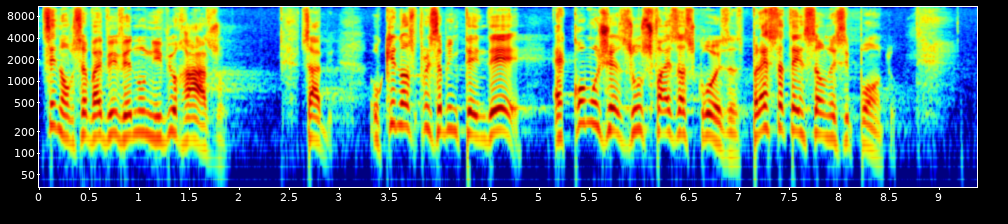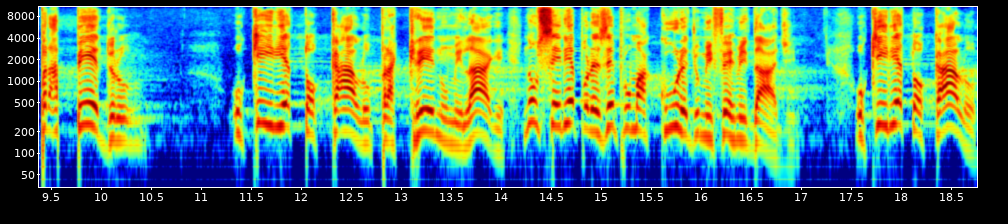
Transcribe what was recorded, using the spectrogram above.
Senão você vai viver num nível raso. Sabe? O que nós precisamos entender é como Jesus faz as coisas. Presta atenção nesse ponto. Para Pedro, o que iria tocá-lo para crer no milagre não seria, por exemplo, uma cura de uma enfermidade. O que iria tocá-lo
